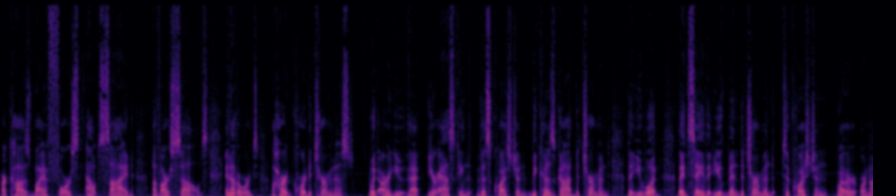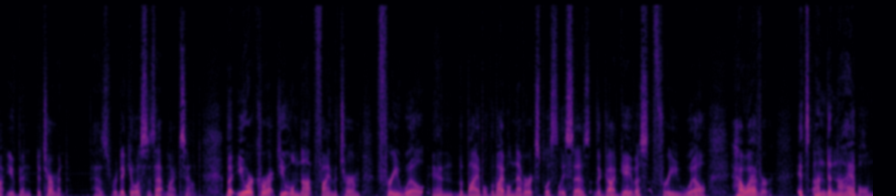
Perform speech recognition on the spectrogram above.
are caused by a force outside of ourselves. In other words, a hardcore determinist would argue that you're asking this question because God determined that you would. They'd say that you've been determined to question whether or not you've been determined as ridiculous as that might sound. But you are correct. You will not find the term free will in the Bible. The Bible never explicitly says that God gave us free will. However, it's undeniable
